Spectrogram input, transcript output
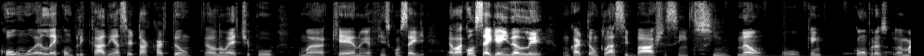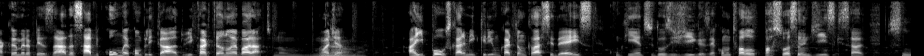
como ela é complicada em acertar cartão. Ela não é tipo uma Canon e afins consegue, ela consegue ainda ler um cartão classe baixa assim. Sim. Não, o, quem compra uma câmera pesada sabe como é complicado. E cartão não é barato, não, não adianta. não. Aí, pô, os caras me criam um cartão classe 10 com 512 GB. É como tu falou, passou a SanDisk, sabe? Sim.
